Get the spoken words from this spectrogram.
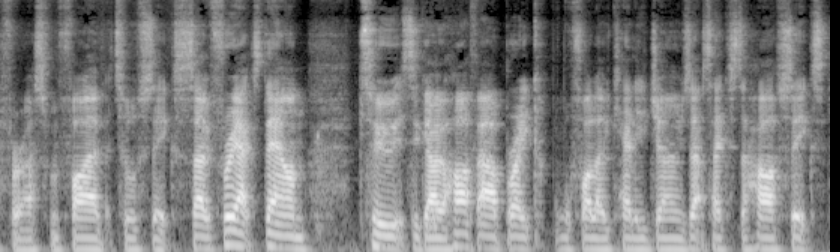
for us from 5 till 6. So three acts down, two to go. Half hour break will follow Kelly Jones. That takes us to half six.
